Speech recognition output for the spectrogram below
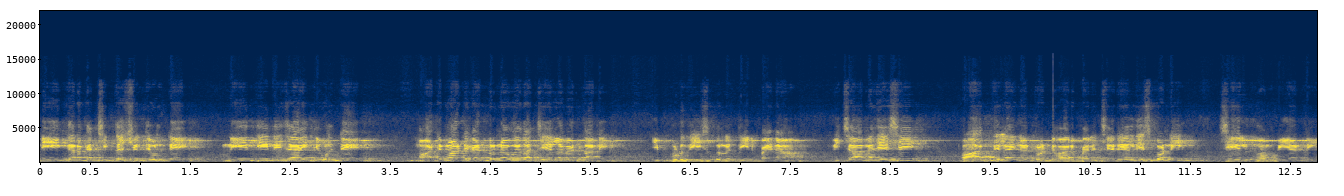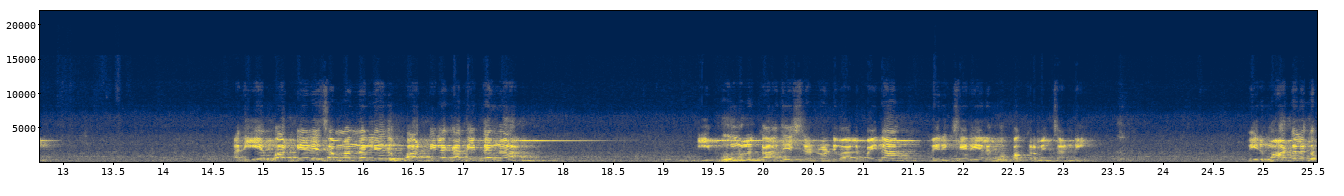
నీ గనక చిత్తశుద్ధి ఉంటే నీతి నిజాయితీ ఉంటే మాటి జైల్లో పెట్టాలి ఇప్పుడు తీసుకున్న దీనిపైన విచారణ చేసి బాధ్యులైనటువంటి వారిపైన చర్యలు తీసుకోండి జైలుకు పంపించండి అది ఏ పార్టీ అనే సంబంధం లేదు. పార్టీలకు అతీతంగా ఈ భూములు కాజేసినటువంటి వాళ్ళపైన మీరు చర్యలకు ఉపక్రమించండి. మీరు మాటలకు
